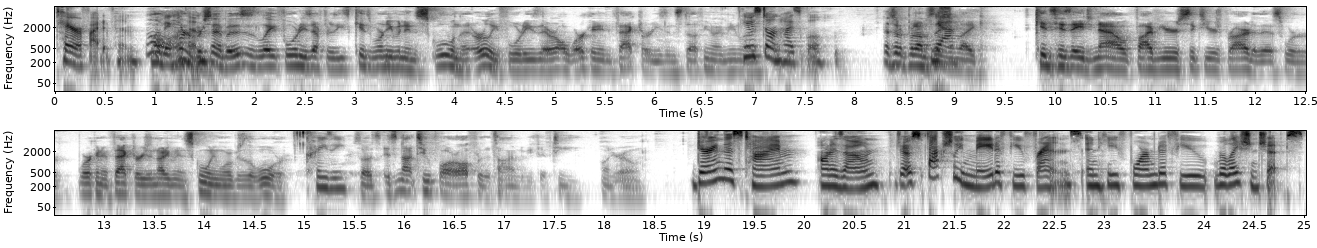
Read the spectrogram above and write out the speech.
terrified of him Oh, living 100%. him. But this is late 40s after these kids weren't even in school in the early 40s. They were all working in factories and stuff. You know what I mean? He was Like- still in high school. That's what but I'm saying. Yeah. Like kids his age now, five years, six years prior to this, were working in factories and not even in school anymore because of the war. Crazy. So it's it's not too far off for the time to be 15 on your own. During this time on his own, Joseph actually made a few friends and he formed a few relationships.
